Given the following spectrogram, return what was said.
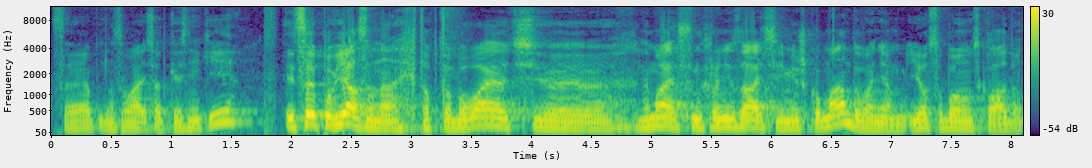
Це називаються отказники. І це пов'язано. Тобто бувають, е, немає синхронізації між командуванням і особовим складом.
